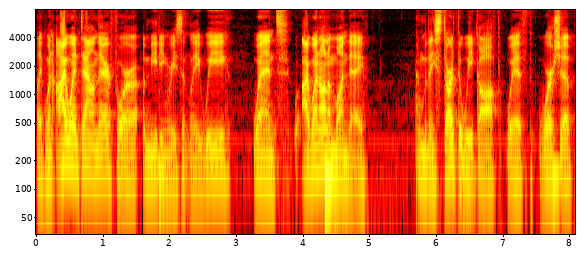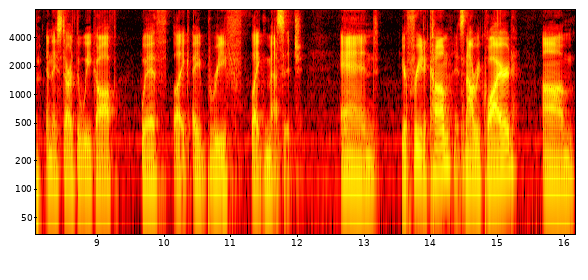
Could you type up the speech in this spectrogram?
like when I went down there for a meeting recently, we went. I went on a Monday, and when they start the week off with worship, and they start the week off with like a brief like message, and you're free to come. It's not required. Um,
